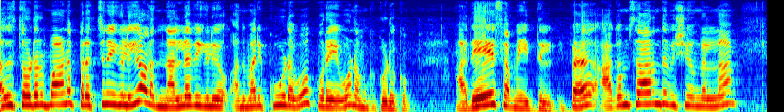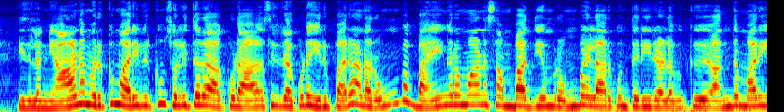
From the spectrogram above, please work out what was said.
அது தொடர்பான பிரச்சனைகளையோ அல்லது நல்லவைகளையோ அந்த மாதிரி கூடவோ குறையவோ நமக்கு கொடுக்கும். அதே சமயத்தில் இப்போ அகம் சார்ந்த விஷயங்கள்லாம் இதில் ஞானம் இருக்கும் அறிவிற்கும் சொல்லித்தர கூட ஆசிரியராக கூட இருப்பார். ஆனால் ரொம்ப பயங்கரமான சம்பாத்தியம் ரொம்ப எல்லாருக்கும் தெரிகிற அளவுக்கு அந்த மாதிரி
